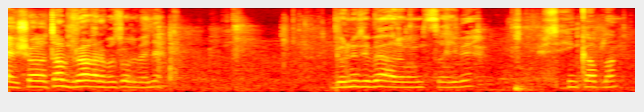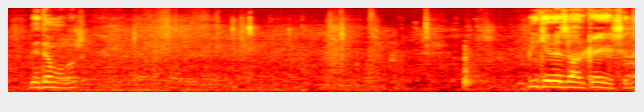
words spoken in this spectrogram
He şu anda tam durak arabası oldu bende. Gördüğünüz gibi arabamın sahibi Hüseyin Kaplan. Dedem olur. Bir kere de arkaya geçelim.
